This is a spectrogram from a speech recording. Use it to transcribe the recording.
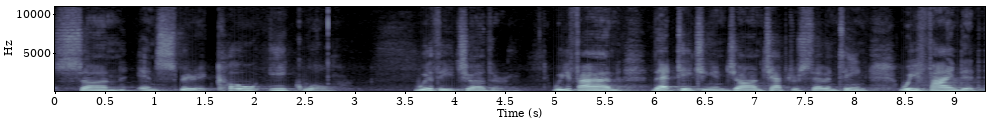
Son, and Spirit, co equal with each other. We find that teaching in John chapter 17. We find it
